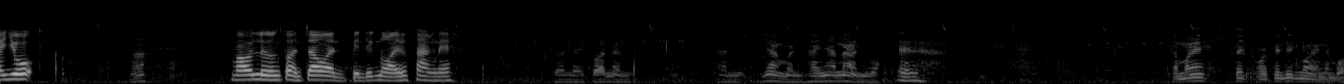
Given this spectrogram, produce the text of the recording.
พายุฮะ เว้าเลิงตอนเจ้าอันเป็นเด็กน้อยให้ฟังแหน่ตอนไหนตอนนั้นอันย่ามมันให้ย่ามหน้านี่วะเออทำไมแต่คอยเป็นเล็กน้อยนั่นบ่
